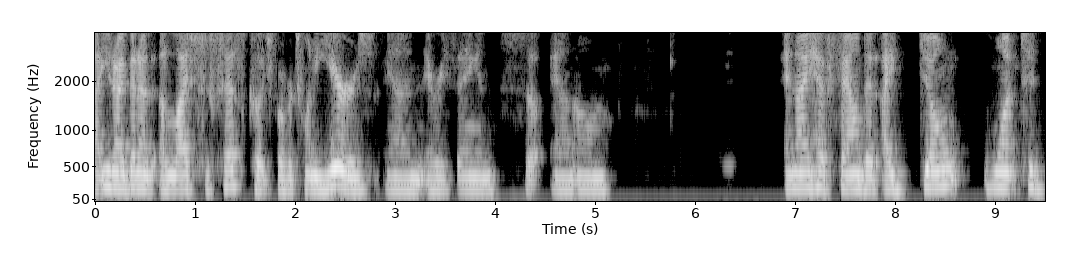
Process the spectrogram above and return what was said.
uh, you know i've been a, a, life success coach for over 20 years and everything. And so and um and i have found that i don't want to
